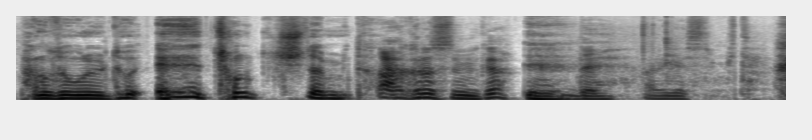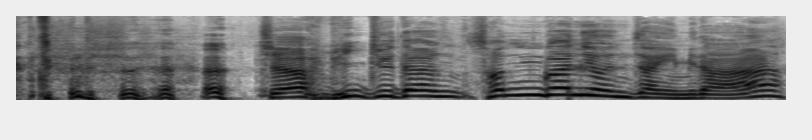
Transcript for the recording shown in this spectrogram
방송을 애 청취자입니다. 아 그렇습니까? 네, 네 알겠습니다. 자 민주당 선관위원장입니다.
